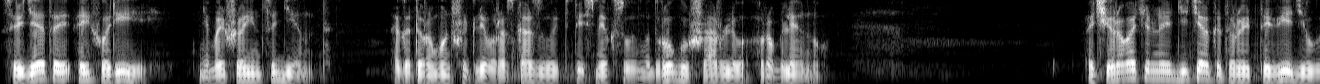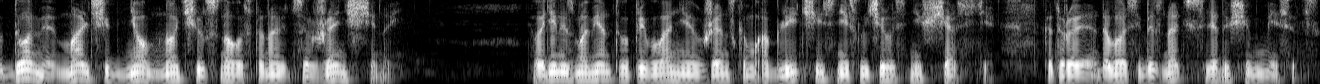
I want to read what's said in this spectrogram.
Среди этой эйфории небольшой инцидент, о котором он шутливо рассказывает в письме к своему другу Шарлю Роблену. Очаровательное дитя, которое ты видел в доме, мальчик днем, ночью снова становится женщиной. В один из моментов пребывания в женском обличии с ней случилось несчастье, которое дало о себе знать в следующем месяце.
